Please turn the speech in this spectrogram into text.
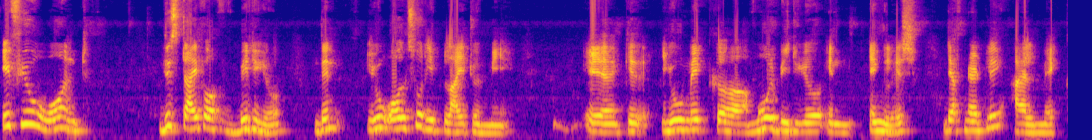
If you want this type of video then you also reply to me. Uh, you make uh, more video in english. Definitely i'll make.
